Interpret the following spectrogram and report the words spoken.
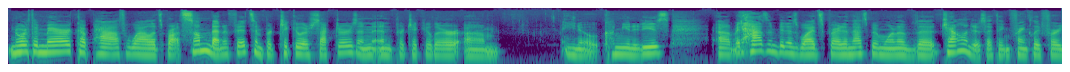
North America path, while it's brought some benefits in particular sectors and, and particular um, you know, communities. Um, it hasn't been as widespread, and that's been one of the challenges, I think, frankly, for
